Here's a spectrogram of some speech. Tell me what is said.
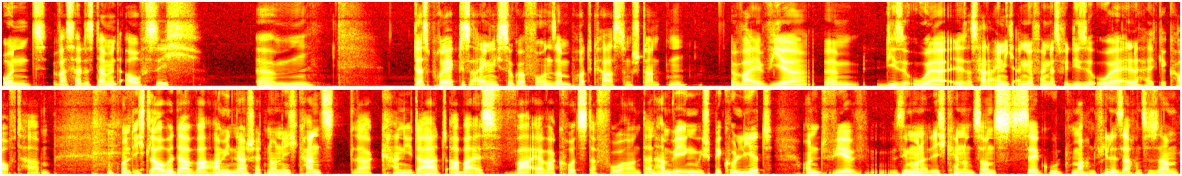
Und was hat es damit auf sich? Ähm, das Projekt ist eigentlich sogar vor unserem Podcast entstanden weil wir ähm, diese URL, das hat eigentlich angefangen, dass wir diese URL halt gekauft haben. Und ich glaube, da war Armin Laschet noch nicht Kanzlerkandidat, aber es war, er war kurz davor. Und dann haben wir irgendwie spekuliert und wir, Simon und ich kennen uns sonst sehr gut, machen viele Sachen zusammen.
